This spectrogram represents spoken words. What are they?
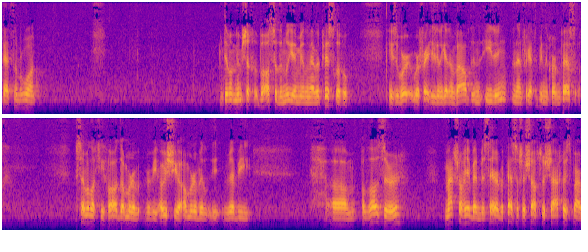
that's number one. He said, we're, we're afraid he's going to get involved in eating and then forget to bring the korban pesach. Rabbi Oshia, Amr Rabbi Elazar, ben Bepesach Shachris Bar.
